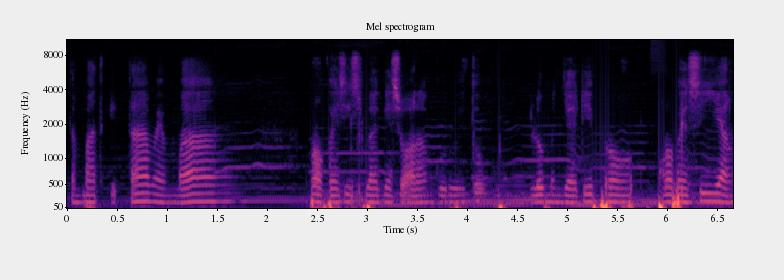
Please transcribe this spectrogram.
tempat kita memang profesi sebagai seorang guru itu belum menjadi pro profesi yang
